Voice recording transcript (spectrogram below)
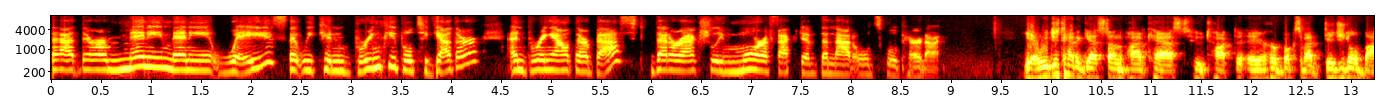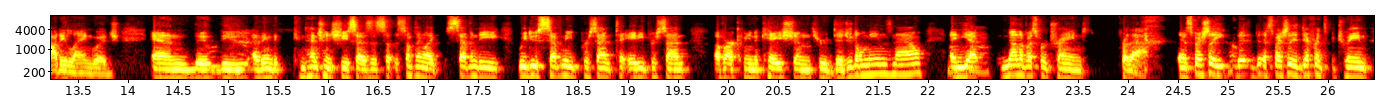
that there are many, many ways that we can bring people together and bring out their best that are actually more effective than that old school paradigm. Yeah, we just had a guest on the podcast who talked. Uh, her books about digital body language, and the the I think the contention she says is something like seventy. We do seventy percent to eighty percent of our communication through digital means now, and yet mm-hmm. none of us were trained for that. And especially the, especially the difference between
